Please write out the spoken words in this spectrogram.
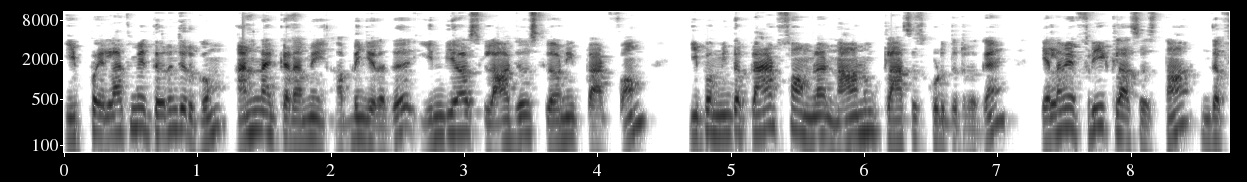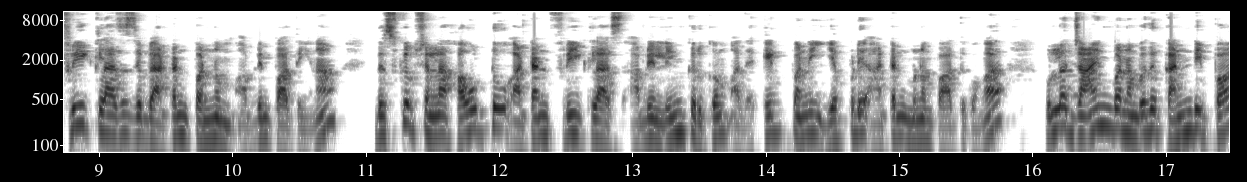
இப்போ எல்லாத்துமே தெரிஞ்சிருக்கும். அன் அகாடமி அப்படிங்கிறது இந்தியாஸ் லார்ஜஸ்ட் லேர்னிங் பிளாட்ஃபார்ம் இப்போ இந்த பிளாட்ஃபார்ம்ல நானும் கிளாஸஸ் கொடுத்துட்டு இருக்கேன் எல்லாமே ஃப்ரீ கிளாஸஸ் தான். இந்த ஃப்ரீ கிளாஸஸ் எப்படி அட்டன் பண்ணும் அப்படின்னு பாத்தீங்கன்னா டிஸ்கிரிப்ஷன்ல how to attend free class அப்படின்னு லிங்க் இருக்கும். அதை கிளிக் பண்ணி எப்படி அட்டன் பண்ணும் பாத்துக்கோங்க உள்ள ஜாயின் பண்ணும்போது கண்டிப்பா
